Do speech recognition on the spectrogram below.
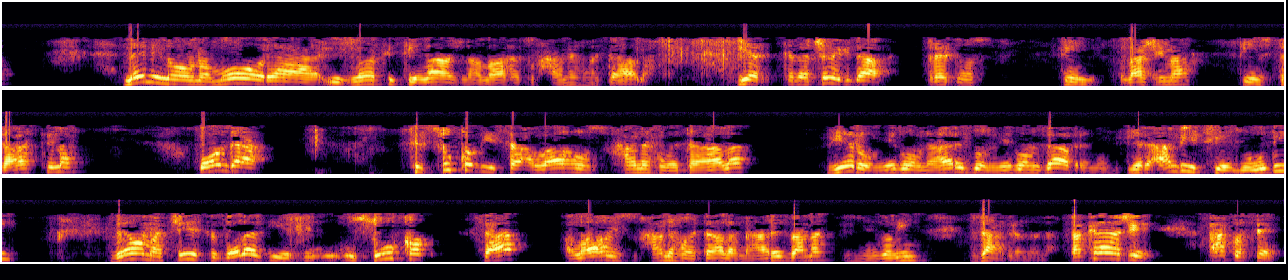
neminovno mora iznositi laž na Allaha subhanahu wa ta'ala. Jer kada čovjek da prednost tim lažima, tim strastima, onda se sukobi sa Allahom subhanahu wa ta'ala vjerom, njegovom naredbom, njegovom zabranom. Jer ambicije ljudi veoma često dolazi u, u sukob sa Allahom subhanahu wa ta'ala naredbama i njegovim zabranama. Pa kaže, ako se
